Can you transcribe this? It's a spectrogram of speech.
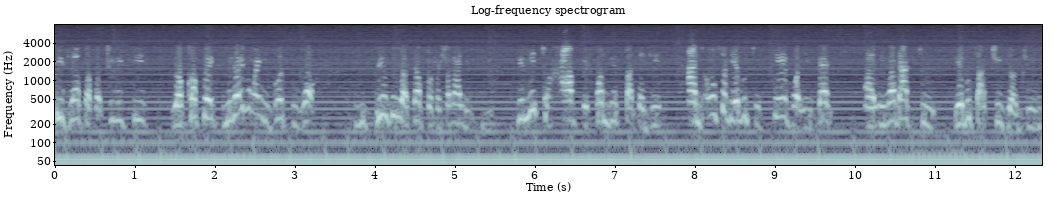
business opportunities, your corporate, you know, even when you go to work, building yourself professionally, you need to have a funding strategy and also be able to save or invest uh, in order to be able to achieve your dreams.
